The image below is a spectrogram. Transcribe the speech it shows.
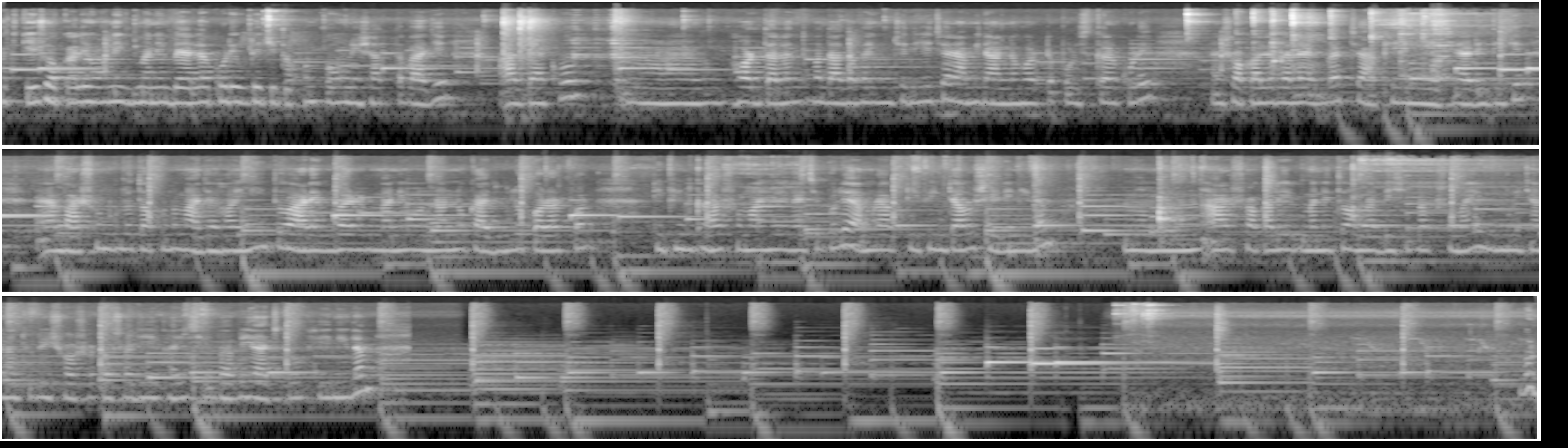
আজকে সকালে অনেক মানে বেলা করে উঠেছি, তখন পৌনে সাতটা বাজে। আর দেখো ঘর দালান তোমার দাদাভাই মুছে দিয়েছে আর আমি রান্নাঘরটা পরিষ্কার করে সকালবেলা একবার চা খেয়ে নিয়েছি। আর এদিকে বাসনগুলো তখনও মাজা হয়নি। তো আরেকবার মানে অন্যান্য কাজগুলো করার পর টিফিন খাওয়ার সময় হয়ে গেছে বলে আমরা টিফিনটাও সেরে নিলাম। আর সকালে মানে তো আমরা বেশিরভাগ সময় মুড়ি, চানাচুরি শশা টশা দিয়ে খাই, সেভাবেই আজকেও খেয়ে নিলাম।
